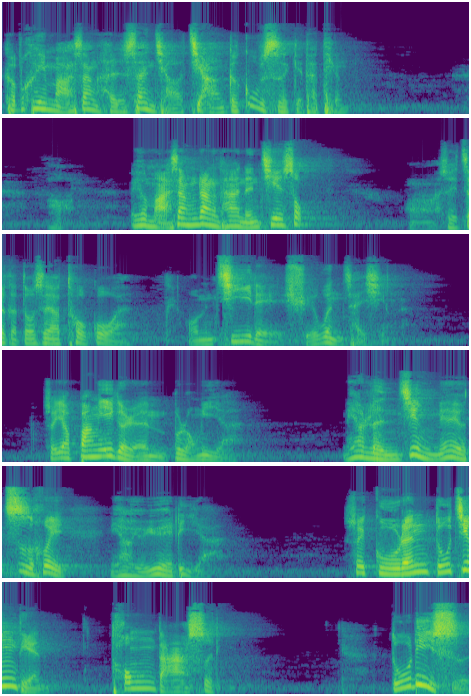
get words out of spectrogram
可不可以马上很善巧讲个故事给他听？要马上让他能接受。啊，所以这个都是要透过啊，我们积累学问才行所以要帮一个人不容易啊，你要冷静，你要有智慧，你要有阅历啊。所以古人读经典，通达事理；读历史，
